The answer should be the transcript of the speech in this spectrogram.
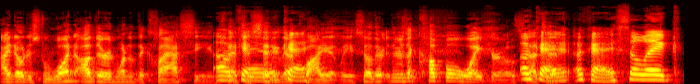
I noticed one other in one of the class scenes that's just sitting okay. there quietly. So there, there's a couple white girls. That's Okay, okay. So like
